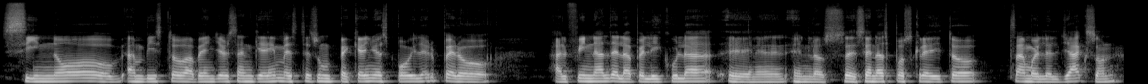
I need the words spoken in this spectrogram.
Si no han visto Avengers Endgame, este es un pequeño spoiler, pero al final de la película, en, en las escenas postcrédito, Samuel L. Jackson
